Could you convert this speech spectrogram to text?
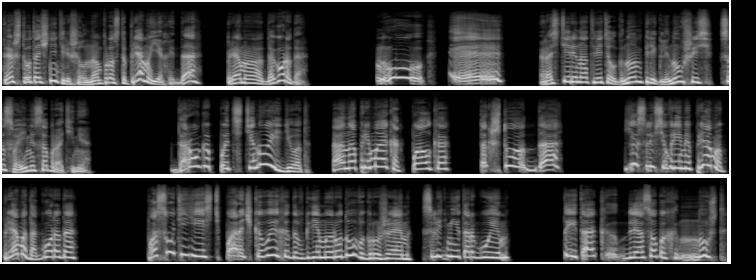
Так что уточнить решил, нам просто прямо ехать, да? Прямо до города?» «Ну, э, Растерянно ответил гном, переглянувшись со своими собратьями. «Дорога под стеной идет, а она прямая, как палка, так что да, если все время прямо, прямо до города. По сути, есть парочка выходов, где мы руду выгружаем, с людьми торгуем. Ты и так для особых нужд».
